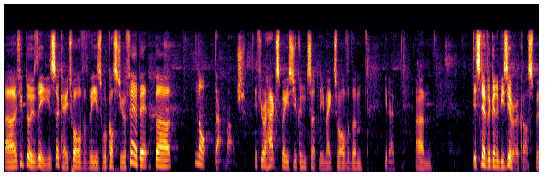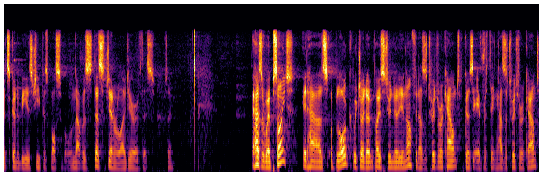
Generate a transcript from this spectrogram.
Uh, if you build these, okay, 12 of these will cost you a fair bit, but not that much. If you're a hackspace, you can certainly make 12 of them. You know, um, it's never going to be zero cost, but it's going to be as cheap as possible, and that was that's the general idea of this. So. It has a website. It has a blog, which I don't post to nearly enough. It has a Twitter account because everything has a Twitter account,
